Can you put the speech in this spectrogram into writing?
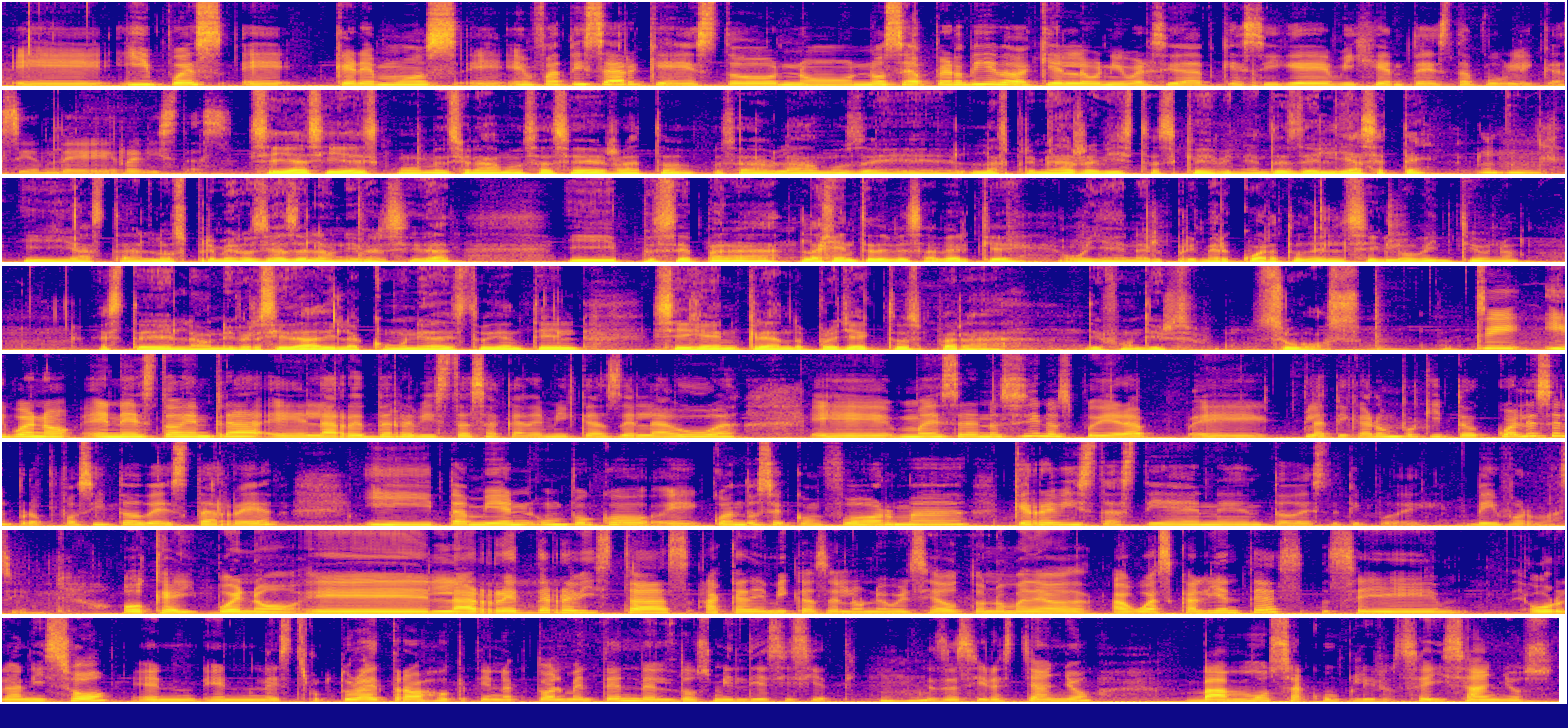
Eh, y pues eh, queremos eh, enfatizar que esto no, no se ha perdido aquí en la universidad, que sigue vigente esta publicación de revistas. Sí, así es, como mencionábamos hace rato, pues hablábamos de las primeras revistas que venían desde el IACT y hasta los primeros días de la universidad. Y pues sepan, la gente debe saber que hoy en el primer cuarto del siglo XXI, este, la universidad y la comunidad estudiantil siguen creando proyectos para difundir su su voz. Sí, y bueno, en esto entra eh, la red de revistas académicas de la UA. Eh, maestra, no sé si nos pudiera eh, platicar un poquito cuál es el propósito de esta red y también un poco cuándo se conforma, qué revistas tienen, todo este tipo de, de información. Ok, bueno, la red de revistas académicas de la Universidad Autónoma de Aguascalientes se organizó en, la estructura de trabajo que tiene actualmente en el 2017. Es decir, este año vamos a cumplir seis años.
